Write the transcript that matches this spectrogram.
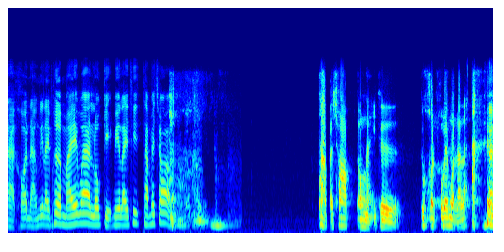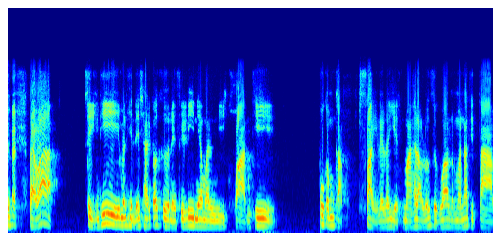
อะคอหนังมีอะไรเพิ่มไหมว่าโลกิมีอะไรที่ทำให้ชอบถามว่าชอบตรงไหนคือ ทุกคนพูดไปหมดแล้วแหละ แต่ว่า สิ่งที่มันเห็นได้ชัดก็คือในซีรีส์เนี่ยมันมีความที่ผู้กำกับใส่รายละเอียดมาให้เรารู้สึกว่ามันน่าติดตาม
